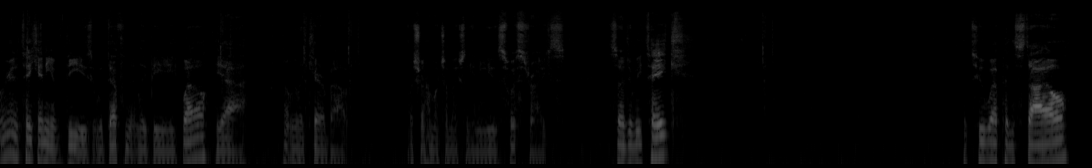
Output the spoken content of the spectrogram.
we're going to take any of these, it would definitely be, well, yeah, don't really care about. Not sure how much I'm actually going to use Swift Strikes. So do we take the two weapon style,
